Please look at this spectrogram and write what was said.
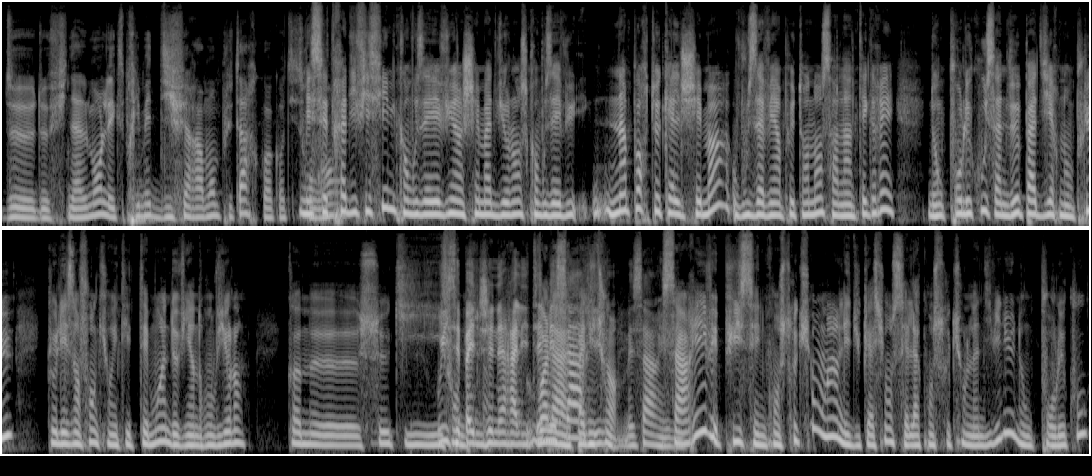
de, de finalement l'exprimer différemment plus tard quoi quand ils Mais c'est très difficile quand vous avez vu un schéma de violence, quand vous avez vu n'importe quel schéma, vous avez un peu tendance à l'intégrer. Donc pour le coup, ça ne veut pas dire non plus que les enfants qui ont été témoins deviendront violents, comme euh, ceux qui. Oui, c'est pas une généralité, Voilà, mais ça arrive. Mais ça arrive. Ça arrive, et puis c'est une construction. hein. L'éducation, c'est la construction de l'individu. Donc pour le coup,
